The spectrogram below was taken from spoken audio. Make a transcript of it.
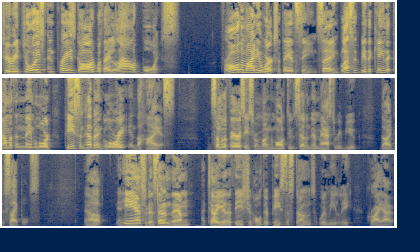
to rejoice and praise God with a loud voice for all the mighty works that they had seen, saying, Blessed be the King that cometh in the name of the Lord, peace in heaven and glory in the highest. some of the Pharisees from among the multitude said unto them, Master, rebuke thy disciples. Uh, and he answered and said unto them, I tell you that these should hold their peace, the stones would immediately cry out.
